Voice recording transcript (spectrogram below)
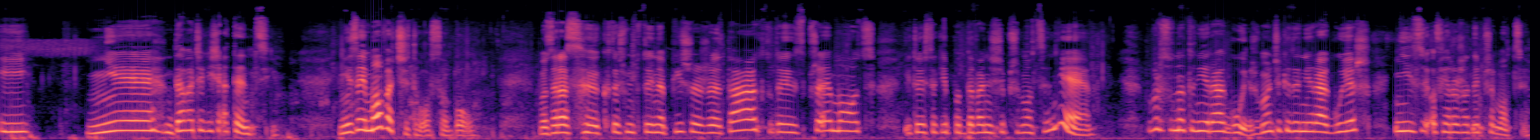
i nie dawać jakiejś atencji, nie zajmować się tą osobą. Bo zaraz e, ktoś mi tutaj napisze, że tak, tutaj jest przemoc i to jest takie poddawanie się przemocy. Nie. Po prostu na to nie reagujesz. W momencie, kiedy nie reagujesz, nie jesteś ofiarą żadnej przemocy.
